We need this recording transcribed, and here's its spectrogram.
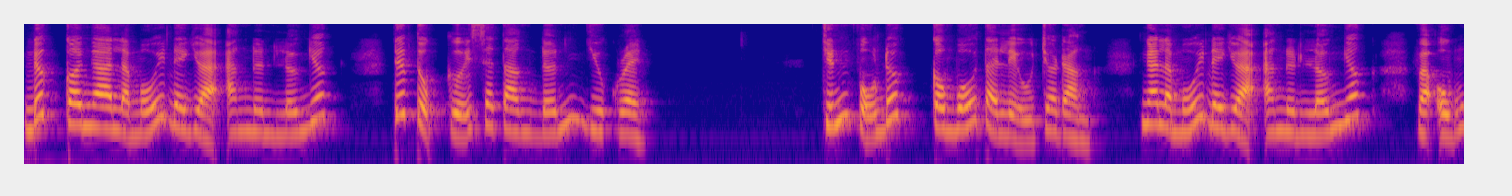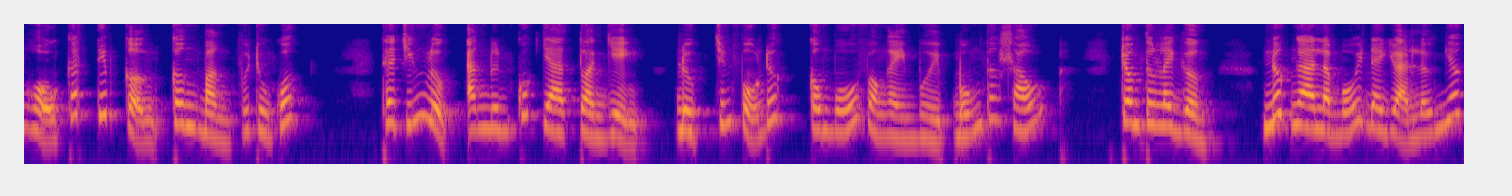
Đức coi Nga là mối đe dọa an ninh lớn nhất, tiếp tục gửi xe tăng đến Ukraine. Chính phủ Đức công bố tài liệu cho rằng Nga là mối đe dọa an ninh lớn nhất và ủng hộ cách tiếp cận cân bằng với Trung Quốc. Theo chiến lược an ninh quốc gia toàn diện được chính phủ Đức công bố vào ngày 14 tháng 6. Trong tương lai gần, nước Nga là mối đe dọa lớn nhất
